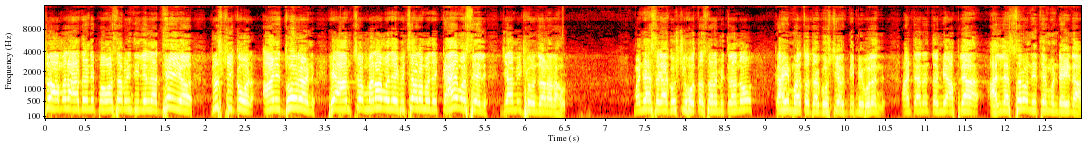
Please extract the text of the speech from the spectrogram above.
जो आम्हाला आदरणीय पवारसाहेबांनी दिलेला ध्येय दृष्टिकोन आणि धोरण हे आमच्या मनामध्ये विचारामध्ये कायम असेल जे आम्ही घेऊन जाणार आहोत. म्हणजे या सगळ्या गोष्टी होत असताना मित्रांनो काही महत्त्वाच्या गोष्टी अगदी मी बोलन. आणि त्यानंतर मी आपल्या आल्या सर्व नेते मंडळींना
